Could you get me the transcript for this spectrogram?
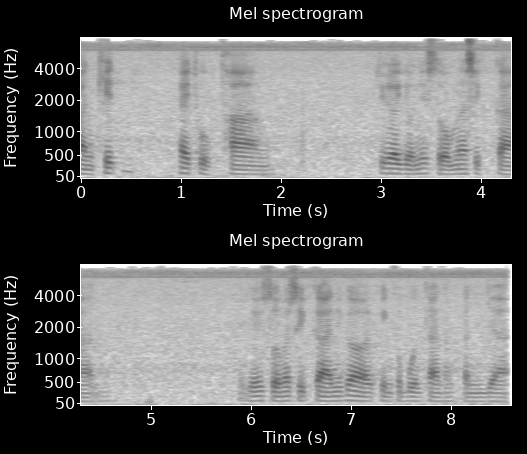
การคิดให้ถูกทาง ที่เรียกโยนิโสมนสิการโยนิโสมนสิการนี่ก็เป็นกระบวนการทางปัญญา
